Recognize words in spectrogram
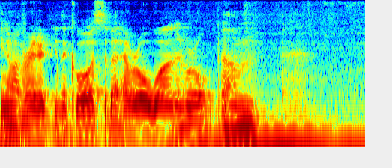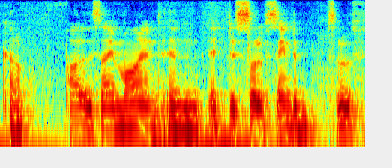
you know, I've read it in the course about how we're all one and we're all um, kind of part of the same mind, and it just sort of seemed to sort of.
